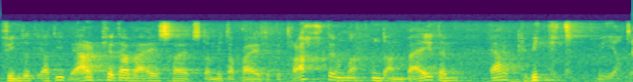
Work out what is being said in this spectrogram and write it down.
findet er die Werke der Weisheit, damit er beide betrachte und an beidem erquickt werde.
